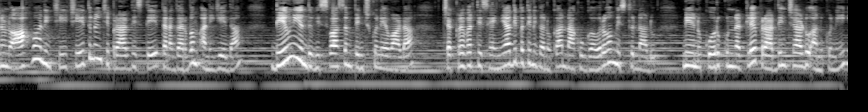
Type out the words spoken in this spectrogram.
తనను ఆహ్వానించి చేతులుంచి ప్రార్థిస్తే తన గర్వం అణిగేదా? దేవుని ఎందు విశ్వాసం పెంచుకునేవాడా? చక్రవర్తి సైన్యాధిపతిని గనుక నాకు గౌరవం ఇస్తున్నాడు నేను కోరుకున్నట్లే ప్రార్థించాడు అనుకుని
